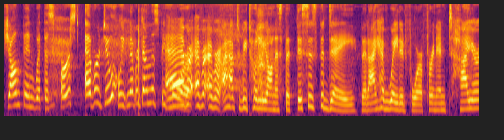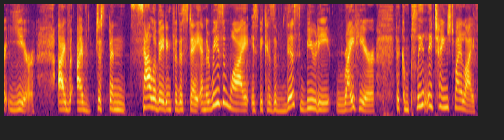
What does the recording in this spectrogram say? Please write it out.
jump in with this first ever duo. We've never done this before. Ever, ever, ever. I have to be totally honest that this is the day that I have waited for for an entire year. I've, I've just been salivating for this day. And the reason why is because of this beauty right here that completely changed my life.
